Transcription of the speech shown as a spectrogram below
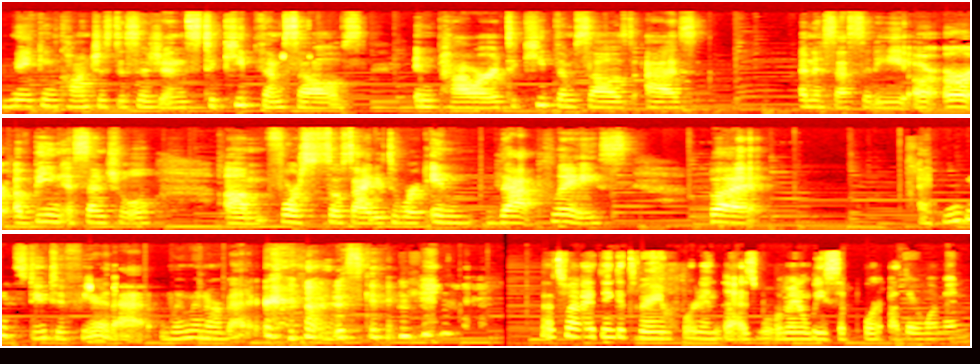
making conscious decisions to keep themselves in power to keep themselves as a necessity or, or of being essential um, for society to work in that place. But I think it's due to fear that women are better. I'm just kidding. That's why I think it's very important that as women we support other women.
